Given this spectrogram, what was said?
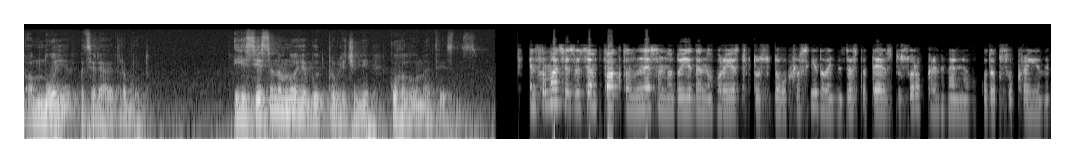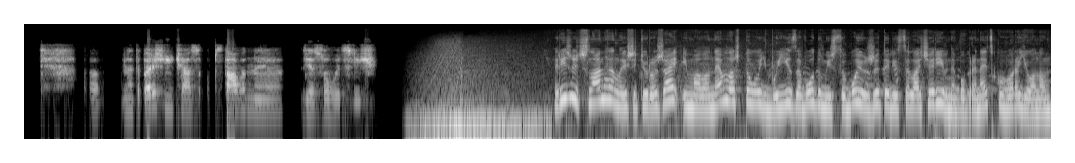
А многие потеряют работу. И, естественно, многие будут привлечены к уголовной ответственности. Інформацію за цим фактом внесено до єдиного реєстру досудових розслідувань за статтею 140 Кримінального кодексу України. Е, На теперішній час обставини з'ясовують слідчі. Ріжуть шланги, лишать урожай і мало не влаштовують бої за воду між собою жителі села Чарівне Бобринецького району.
